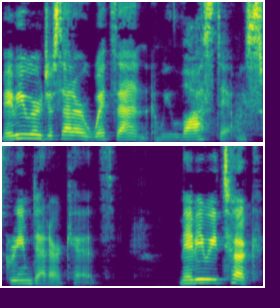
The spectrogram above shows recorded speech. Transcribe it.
Maybe we were just at our wits end and we lost it. And we screamed at our kids. Maybe we took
